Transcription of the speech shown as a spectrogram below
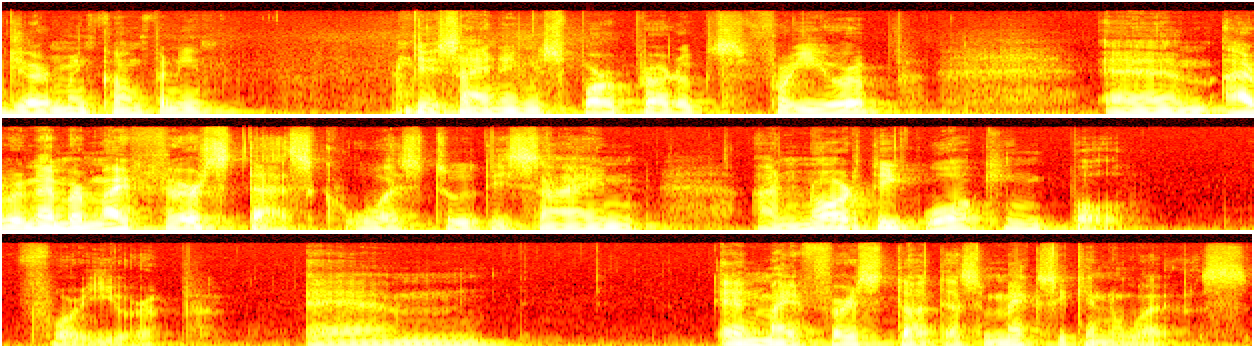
German company designing sport products for Europe. Um, I remember my first task was to design a Nordic walking pole for Europe. Um, and my first thought as a Mexican was,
